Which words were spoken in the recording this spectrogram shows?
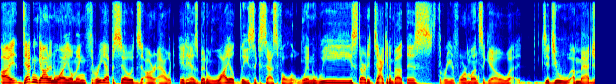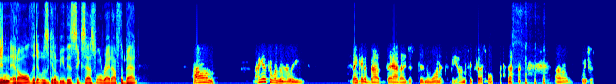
Uh, Dead and Gone in Wyoming. Three episodes are out. It has been wildly successful. When we started talking about this three or four months ago, did you imagine at all that it was going to be this successful right off the bat? Um, I guess I wasn't really thinking about that. I just didn't want it to be unsuccessful, um, which is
